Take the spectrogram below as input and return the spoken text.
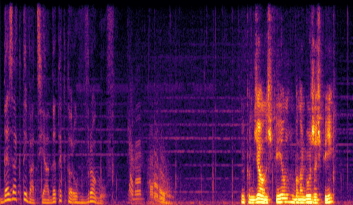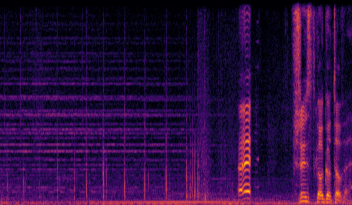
Dezaktywacja detektorów wrogów. Tylko gdzie on śpi? On chyba na górze śpi. Wszystko gotowe.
